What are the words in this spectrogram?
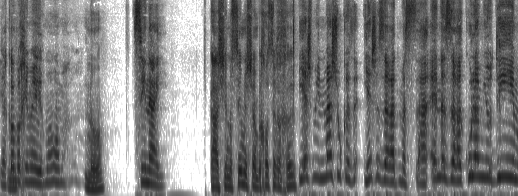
יעקב אחימאיר, מה הוא אמר? נו. סיני. אה, שנוסעים לשם בחוסר אחריות? יש מין משהו כזה, יש אזהרת מסע, אין אזהרה, כולם יודעים.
